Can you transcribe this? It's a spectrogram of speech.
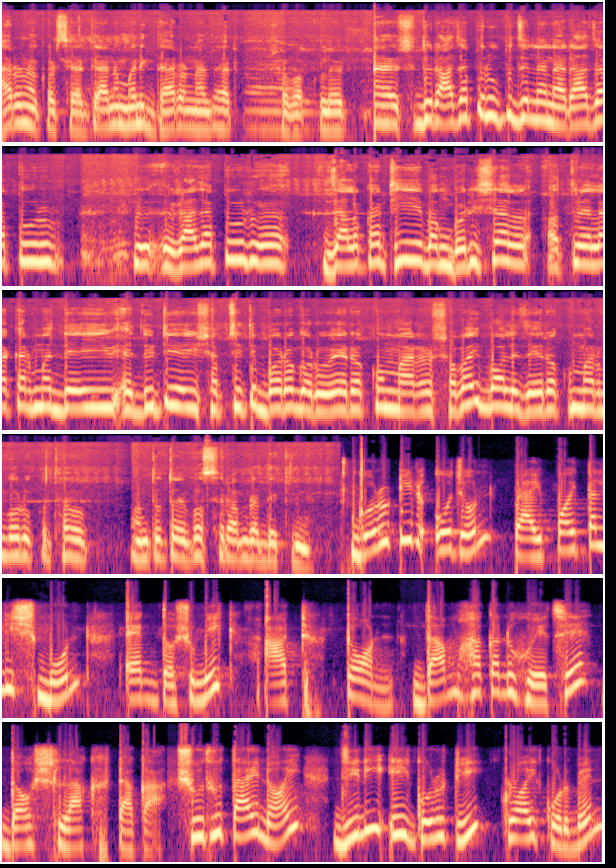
ধারণা করছে আর কি আনুমানিক ধারণা যার সবাইগুলোর হ্যাঁ, শুধু রাজাপুর উপজেলা না রাজাপুর রাজাপুর জালকাঠি এবং বরিশাল অত্র এলাকার মধ্যে এই দুইটি এই সবচেয়ে বড় গরু এরকম আর সবাই বলে যে এরকম আর গরু কোথাও অন্তত এবছর আমরা দেখিনি। গরুটির ওজন প্রায় পঁয়তাল্লিশ মন, এক দশমিক আট টন। দাম হাঁকানো হয়েছে দশ লাখ টাকা। শুধু তাই নয়, যিনি এই গরুটি ক্রয় করবেন,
